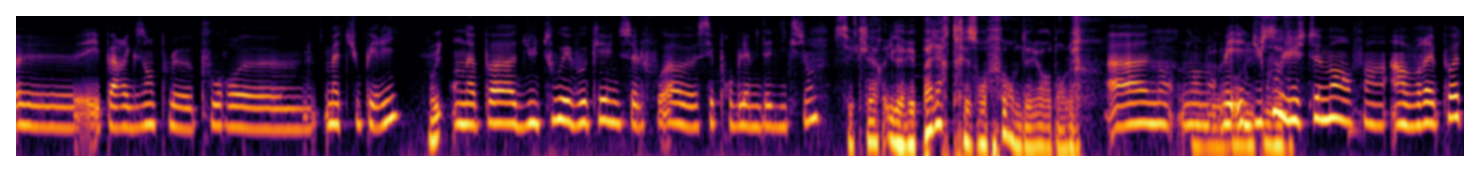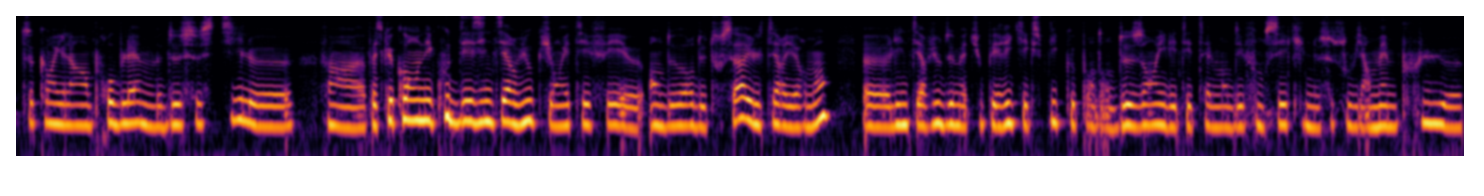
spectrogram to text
Euh, et par exemple, pour euh, Matthew Perry, Oui. on n'a pas du tout évoqué une seule fois euh, ses problèmes d'addiction. C'est clair. Il avait pas l'air très en forme d'ailleurs dans le. Ah non, non, non. le- Mais du coup, justement, enfin, un vrai pote, quand il a un problème de ce style, euh, enfin, parce que quand on écoute des interviews qui ont été faites en dehors de tout ça, ultérieurement, euh, l'interview de Matthew Perry qui explique que pendant deux ans, il était tellement défoncé qu'il ne se souvient même plus euh,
